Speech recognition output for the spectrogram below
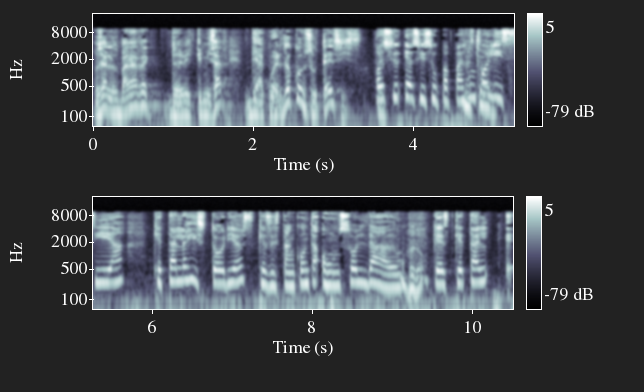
O sea, los van a re- revictimizar de acuerdo con su tesis. O si, o si su papá es un policía, ¿qué tal las historias que se están contando? O un soldado, Pero- ¿qué, es, ¿qué tal? eh,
